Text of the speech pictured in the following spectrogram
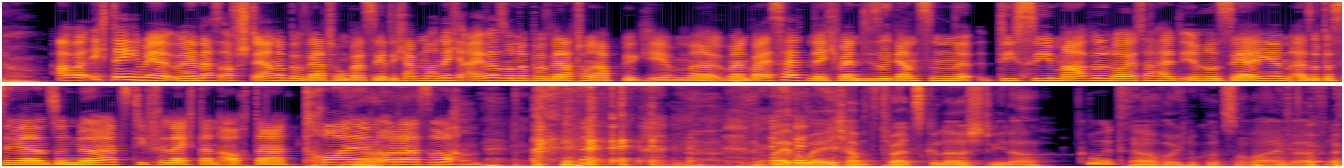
Ja. Aber ich denke mir, wenn das auf Sternebewertung basiert, ich habe noch nicht eine so eine Bewertung abgegeben. Ne? Man weiß halt nicht, wenn diese ganzen DC-Marvel-Leute halt ihre Serien, also das sind ja dann so Nerds, die vielleicht dann auch da trollen Ja. oder so. By the way, ich habe Threads gelöscht wieder. Gut. Ja, wollte ich nur kurz nochmal einwerfen.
